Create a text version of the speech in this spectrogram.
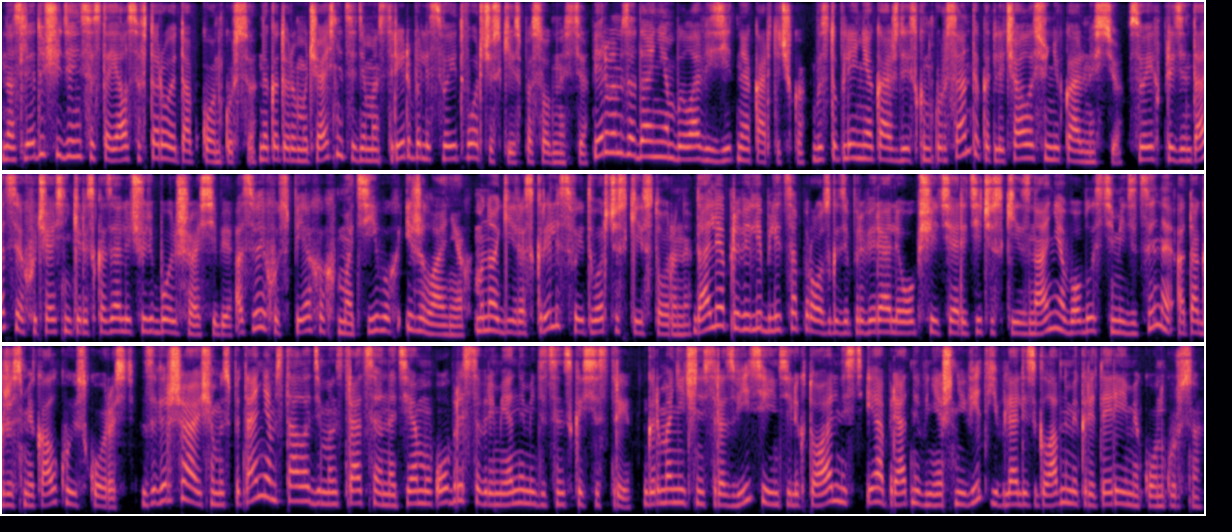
На следующий день состоялся второй этап конкурса, на котором участницы демонстрировали свои творческие способности. Первым заданием была визитная карточка. Выступление каждой из конкурсанток отличалось уникальностью. В своих презентациях участники рассказали чуть больше о себе, о своих успехах, мотивах и желаниях. Многие раскрыли свои творческие стороны. Далее провели блиц-опрос, где проверяли общие теоретические знания в области медицины, а также смекалку и скорость. Завершающим испытанием стала демонстрация на тему «Образ современной медицинской сестры. Гармоничность развития, интеллектуальность и опрятный внешний вид являлись главными критериями конкурса.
